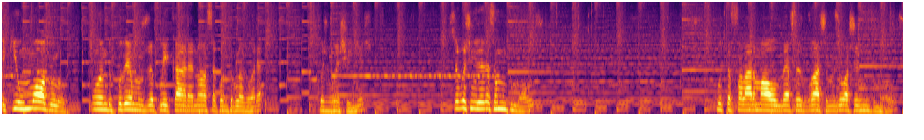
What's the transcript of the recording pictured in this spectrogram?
aqui um módulo onde podemos aplicar a nossa controladora, com as borrachinhas. Essas borrachinhas ainda são muito moles. Escuta falar mal destas borrachas, mas eu acho-as muito moles.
